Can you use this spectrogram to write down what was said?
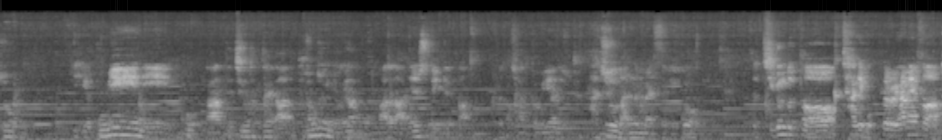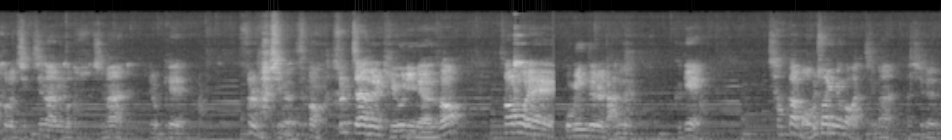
좀 이게 고민이 꼭 나한테 지금 당장에 나한테 부정적인 영향만은 아닐 수도 있겠다. 그래서 잠깐 위안이 좀 됐어요. 아주 맞는 말씀이고 그래서 지금부터 자기 목표를 향해서 앞으로 직진하는 것도 좋지만 이렇게 술을 마시면서 술잔을 기울이면서 서로의 고민들을 나누는 거. 그게 잠깐 멈춰 있는 것 같지만 사실은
